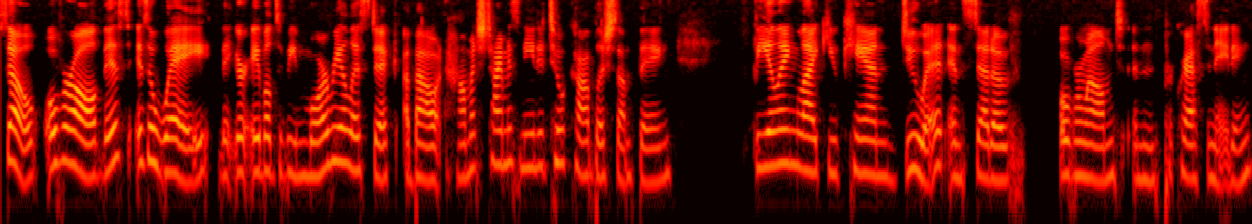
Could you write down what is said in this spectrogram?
So, overall, this is a way that you're able to be more realistic about how much time is needed to accomplish something, feeling like you can do it instead of overwhelmed and procrastinating,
